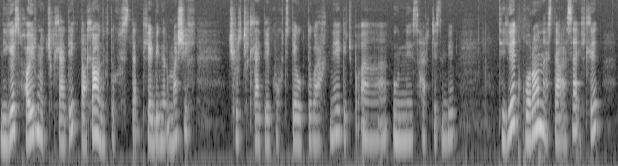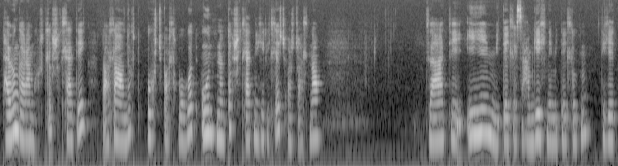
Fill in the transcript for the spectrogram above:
нэгээс хоёр нүд шоколадыг 7 хоногт өгөх хэрэгтэй. Тэгэхээр бид нар маш их чихэр шоколадыг хүүхдтэй өгдөг байх нэ гэж өмнөөс харж исэн би. Тэгээд 3 настайгаасаа эхлээд 50 г хүртэлх шоколадыг 7 хоногт өгч болох бөгөөд үүнд нунтаг шоколадны хэрэглээч орж олно. За тий ийм мэдээлэлээс хамгийн ихний мэдээллүүд нь тэгээд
